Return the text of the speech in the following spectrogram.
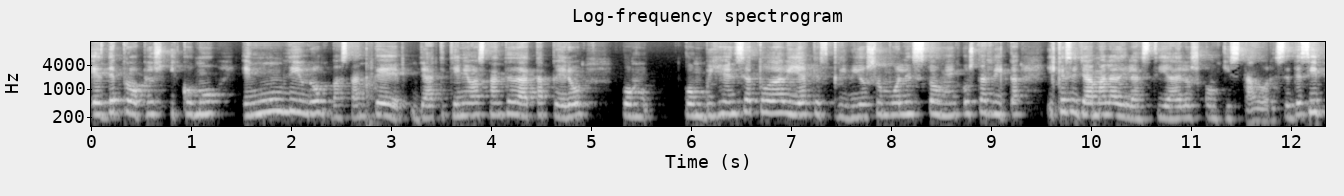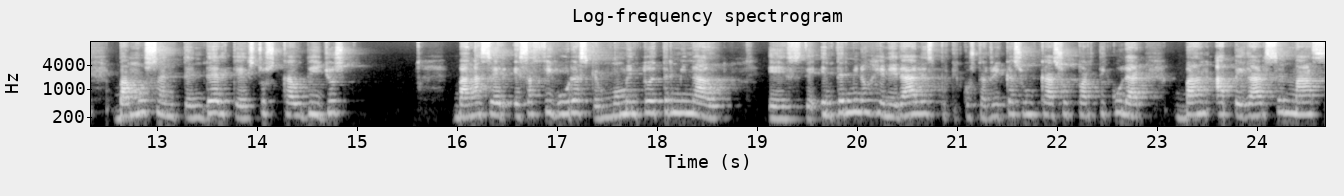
es de propios y como en un libro bastante, ya que tiene bastante data, pero con, con vigencia todavía, que escribió Samuel Stone en Costa Rica y que se llama La dinastía de los conquistadores. Es decir, vamos a entender que estos caudillos van a ser esas figuras que en un momento determinado este, en términos generales, porque Costa Rica es un caso particular, van a pegarse más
